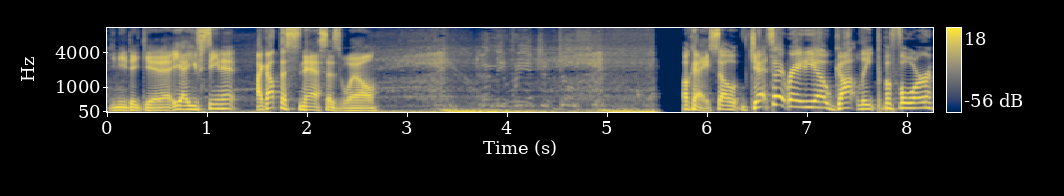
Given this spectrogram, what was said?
You need to get it. Yeah, you've seen it. I got the SNES as well. Okay, so Jet Set Radio got leaked before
